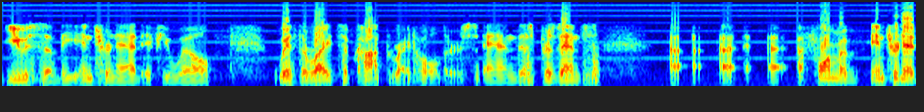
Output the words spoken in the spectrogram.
use of the internet, if you will, with the rights of copyright holders. And this presents a, a, a form of internet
